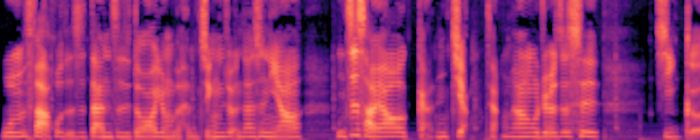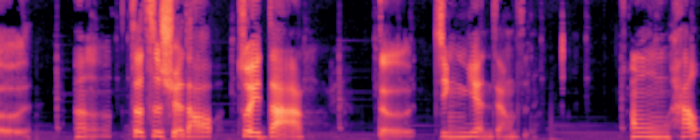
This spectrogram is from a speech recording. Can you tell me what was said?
文法或者是单字都要用的很精准，但是你要你至少要敢讲这样。然后我觉得这是几个嗯，这次学到最大的经验这样子。嗯，好，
